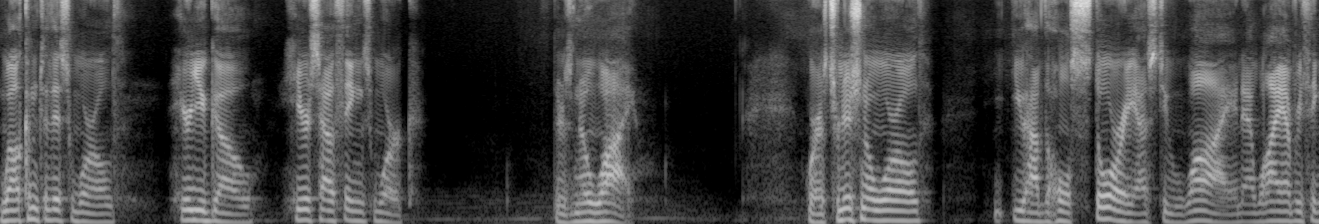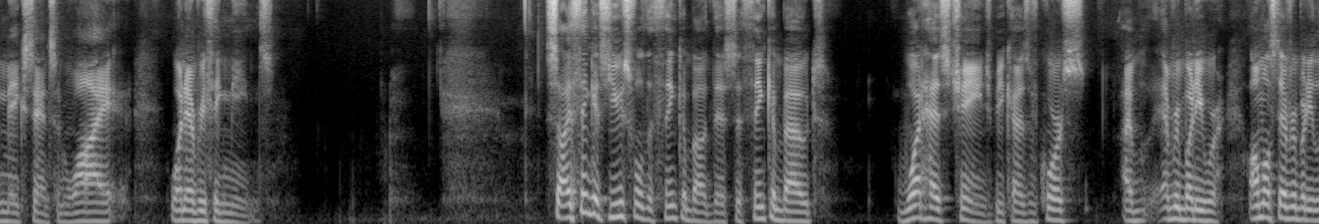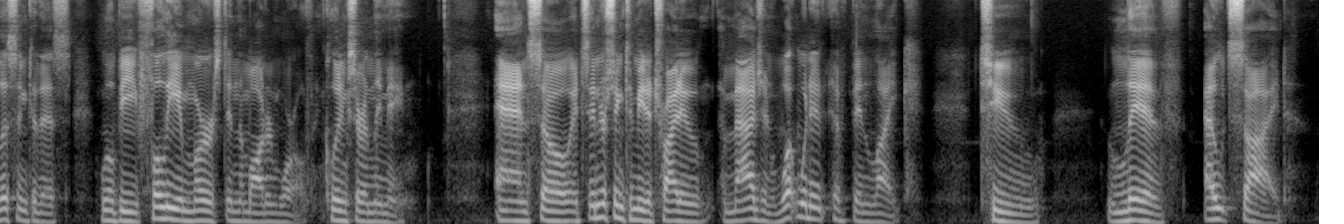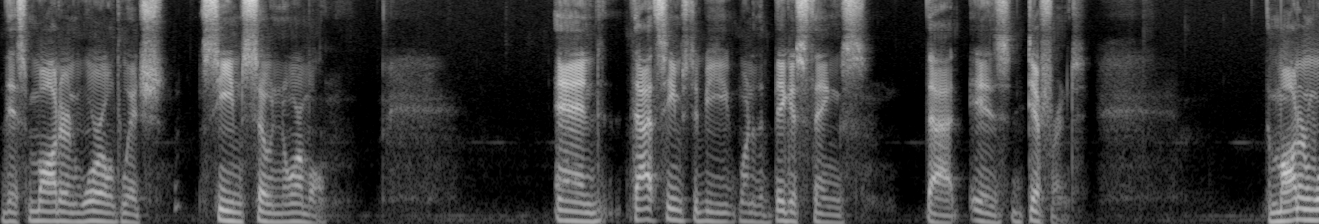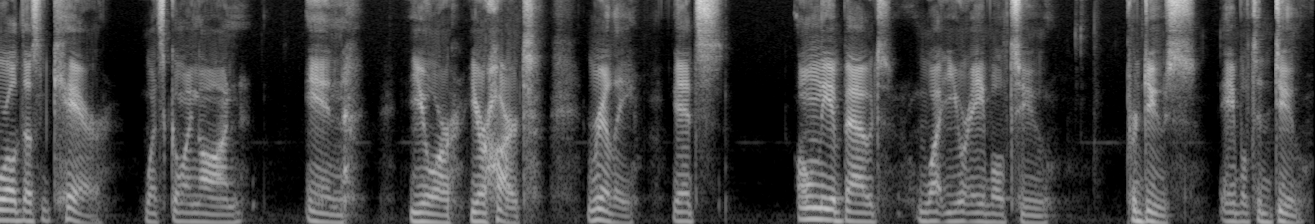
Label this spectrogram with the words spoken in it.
Welcome to this world. Here you go. Here's how things work. There's no why. Whereas traditional world, you have the whole story as to why and why everything makes sense and why what everything means. So I think it's useful to think about this, to think about what has changed because of course I've, everybody were almost everybody listening to this will be fully immersed in the modern world, including certainly me. And so it's interesting to me to try to imagine what would it have been like to live outside this modern world which seems so normal. And that seems to be one of the biggest things that is different. The modern world doesn't care what's going on in your your heart. Really, it's only about what you're able to produce, able to do.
